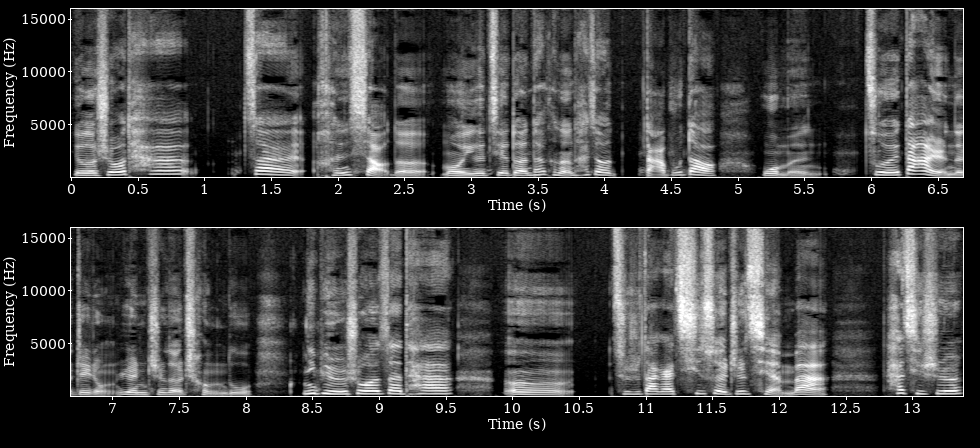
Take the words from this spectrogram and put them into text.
有的时候他在很小的某一个阶段，他可能他就达不到我们作为大人的这种认知的程度。你比如说，在他嗯，就是大概七岁之前吧，他其实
